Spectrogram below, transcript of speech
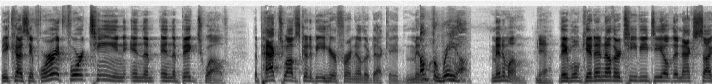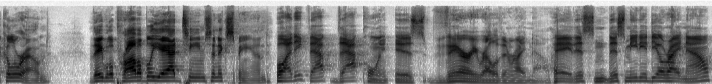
Because if we're at 14 in the in the Big 12, the Pac-12 is going to be here for another decade minimum. I'm for real. Minimum. Yeah. They will get another TV deal the next cycle around. They will probably add teams and expand. Well, I think that that point is very relevant right now. Hey, this this media deal right now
